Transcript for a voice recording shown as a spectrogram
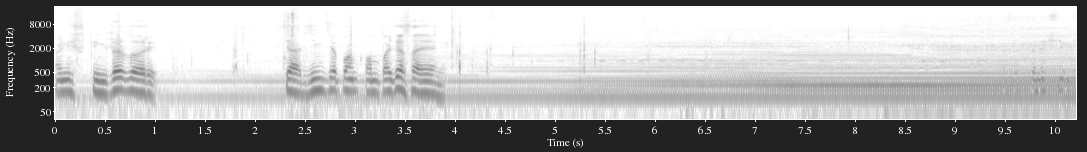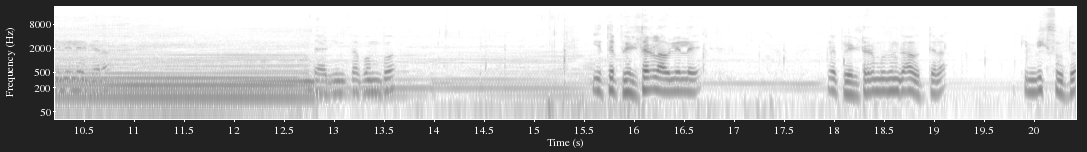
आणि स्प्रिंकलरद्वारे चार्जिंगच्या पंप पंपाच्या सहाय्याने. कनेक्शन केलेलं आहे त्याला. चार्जिंगचा पंप. इथं फिल्टर लावलेलं आहे. त्या फिल्टरमधून काय होतं त्याला? की मिक्स होतं.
